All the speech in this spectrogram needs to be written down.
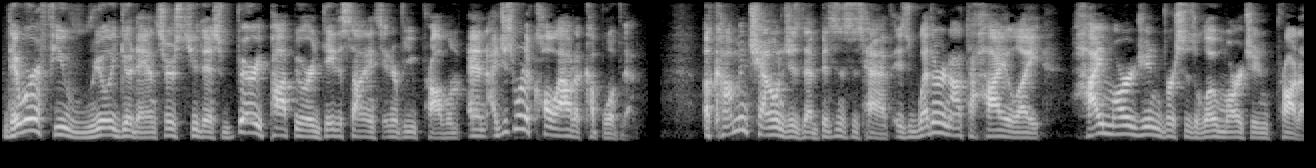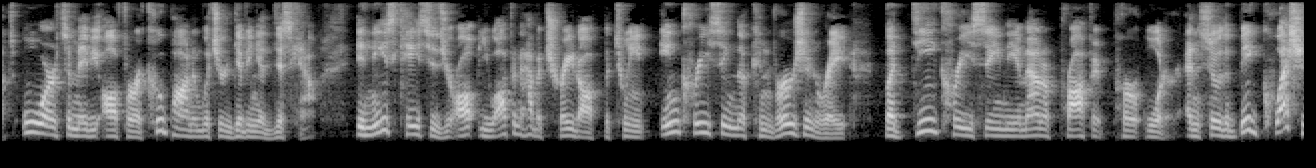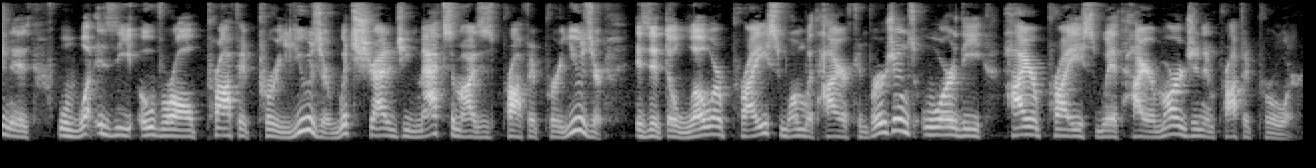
There were a few really good answers to this very popular data science interview problem, and I just want to call out a couple of them. A common challenges that businesses have is whether or not to highlight high margin versus low margin products, or to maybe offer a coupon in which you're giving a discount. In these cases, you're all, you often have a trade-off between increasing the conversion rate but decreasing the amount of profit per order. And so the big question is, well, what is the overall profit per user? Which strategy maximizes profit per user? Is it the lower price, one with higher conversions, or the higher price with higher margin and profit per order?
